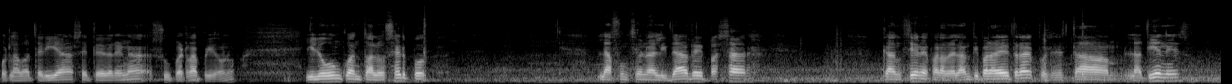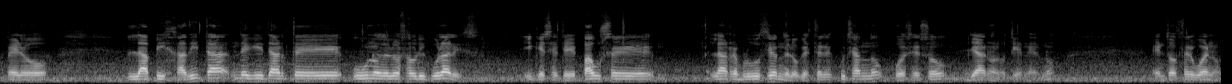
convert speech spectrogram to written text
pues la batería se te drena súper rápido, ¿no? Y luego en cuanto a los AirPods, la funcionalidad de pasar canciones para adelante y para detrás, pues esta la tienes, pero la pijadita de quitarte uno de los auriculares y que se te pause la reproducción de lo que estés escuchando, pues eso ya no lo tienes, ¿no? Entonces, bueno,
